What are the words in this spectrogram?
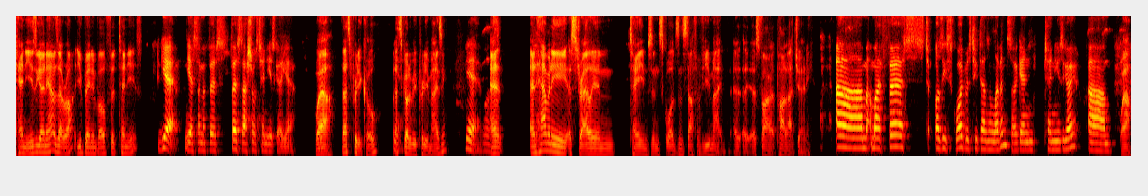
10 years ago now. Is that right? You've been involved for 10 years? Yeah, yeah. So my first first nationals ten years ago. Yeah, Wow. That's pretty cool. That's Yeah. got to be pretty amazing. yeah. And and how many Australian teams and squads and stuff have you made as far as part of that journey? um, my first Aussie squad was 2011. So again, ten years ago. Um, Wow.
